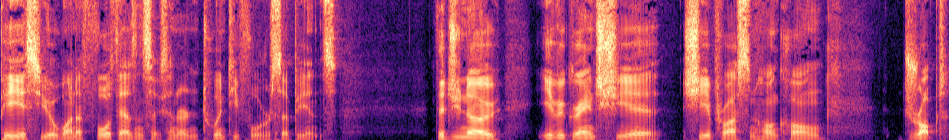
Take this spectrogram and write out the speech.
P.S. You are one of 4,624 recipients. Did you know Evergrande's share, share price in Hong Kong dropped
